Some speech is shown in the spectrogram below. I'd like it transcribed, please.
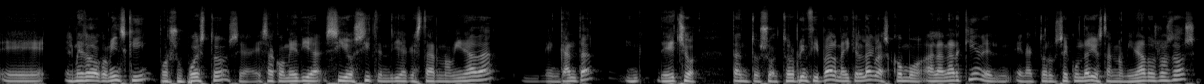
eh, el método Kominsky, por supuesto, o sea, esa comedia sí o sí tendría que estar nominada y me encanta. De hecho, tanto su actor principal, Michael Douglas, como Alan Arkin, en actor secundario, están nominados los dos.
